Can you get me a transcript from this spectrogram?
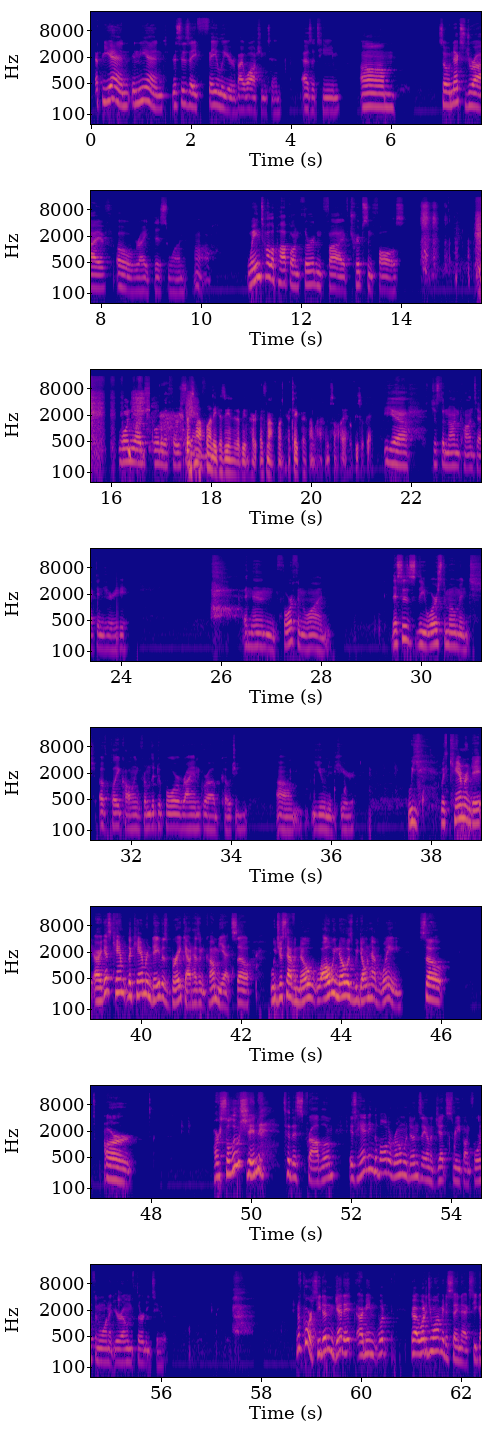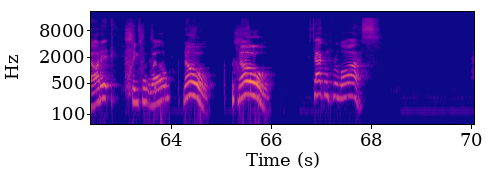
at the end, in the end, this is a failure by Washington as a team. Um, so next drive, oh right, this one. Oh, Wayne Taulapapa on third and five trips and falls. One yard short of the first. That's down. not funny because he ended up getting hurt. That's not funny. I take back my laugh. I'm sorry. I hope he's okay. Yeah, just a non-contact injury. And then fourth and one. This is the worst moment of play calling from the DeBoer Ryan Grubb coaching um, unit here. We with Cameron Day, I guess Cam the Cameron Davis breakout hasn't come yet, so we just have no. All we know is we don't have Wayne. So our our solution to this problem is handing the ball to Rome Odunze on a jet sweep on fourth and one at your own 32. And of course, he didn't get it. I mean, what uh, what did you want me to say next? He got it. Things went well. No, no, he's tackled for loss.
